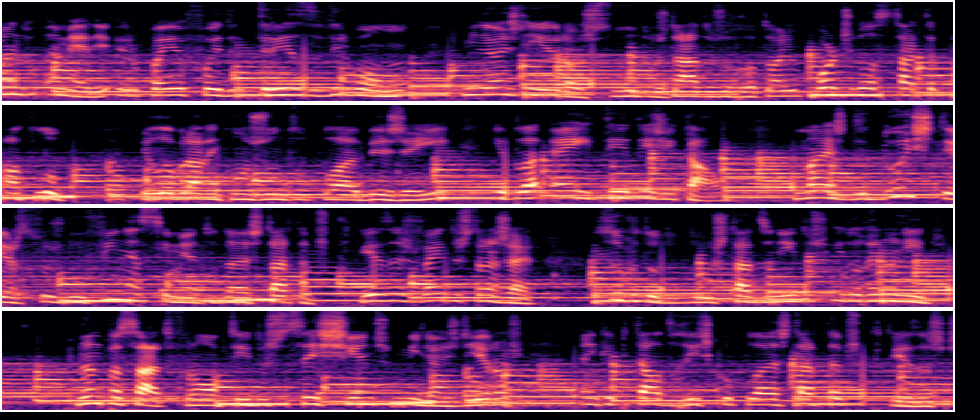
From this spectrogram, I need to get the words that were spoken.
quando a média europeia foi de 13,1 milhões de euros, segundo os dados do relatório Portugal Startup Outlook, elaborado em conjunto pela BGI e pela EIT Digital. Mais de dois terços do financiamento das startups portuguesas veio do estrangeiro, sobretudo dos Estados Unidos e do Reino Unido. No ano passado foram obtidos 600 milhões de euros em capital de risco pelas startups portuguesas.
